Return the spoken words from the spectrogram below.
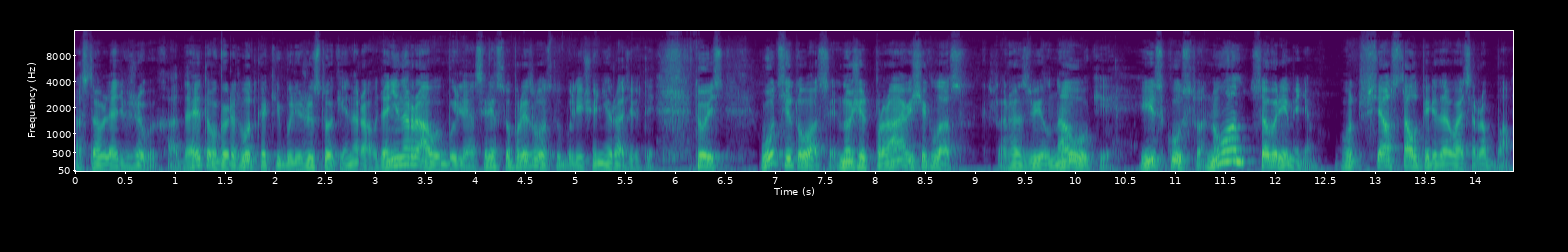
оставлять в живых. А до этого говорят, вот какие были жестокие нравы. Да не нравы были, а средства производства были еще не развиты. То есть вот ситуация. Значит, правящий класс развил науки и искусство, но он со временем вот все стал передавать рабам.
